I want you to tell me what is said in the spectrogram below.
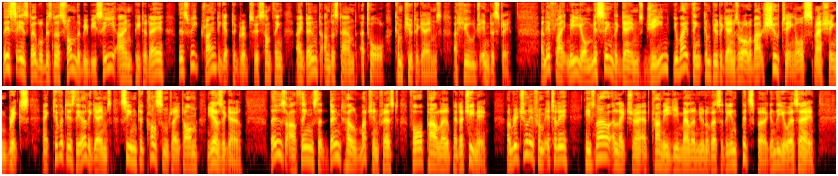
This is Global Business from the BBC. I'm Peter Day, this week trying to get to grips with something I don't understand at all computer games, a huge industry. And if, like me, you're missing the game's gene, you might think computer games are all about shooting or smashing bricks, activities the early games seemed to concentrate on years ago. Those are things that don't hold much interest for Paolo Pedercini. Originally from Italy, he's now a lecturer at Carnegie Mellon University in Pittsburgh in the USA.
